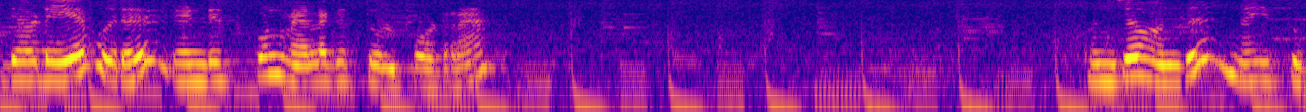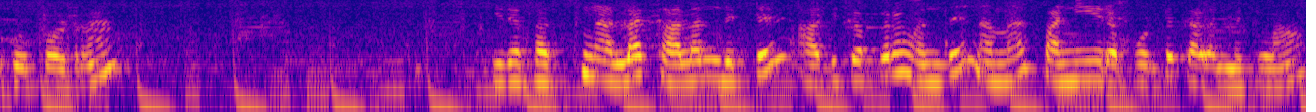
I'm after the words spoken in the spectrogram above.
இதோடைய ஒரு ரெண்டு ஸ்பூன் மிளகுத்தூள் போடுறேன். கொஞ்சம் வந்து நெய் சூப்பு போடுறேன். இதை ஃபஸ்ட் நல்லா கலந்துட்டு அதுக்கப்புறம் வந்து நம்ம பன்னீரை போட்டு கலந்துக்கலாம்.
